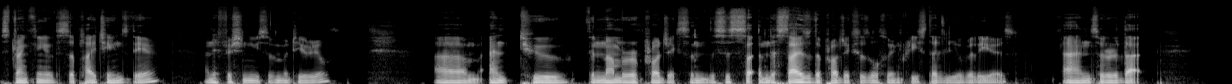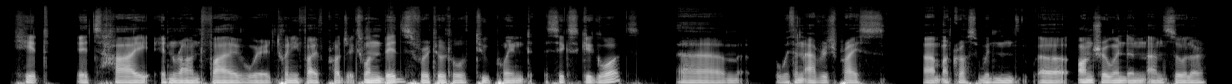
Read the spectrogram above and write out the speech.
strengthening of the supply chains there, and efficient use of materials. Um, and two, the number of projects and this is and the size of the projects has also increased steadily over the years, and sort of that hit its high in round five, where 25 projects won bids for a total of 2.6 gigawatts, um, with an average price um, across wind, uh, onshore wind and, and solar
